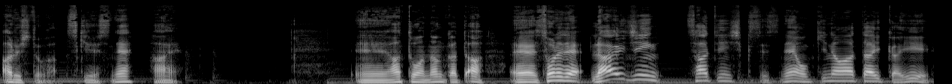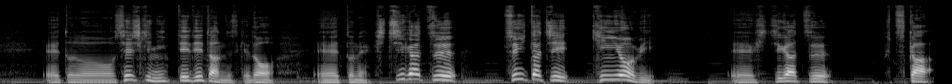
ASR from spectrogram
ある人が好きですね。はい。えー、あとは何かってあ、えー、それで「ライジン136」ですね。沖縄大会え、ー、と正式日程出たんですけどえっ、とね7月1日金曜日えー、7月2日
